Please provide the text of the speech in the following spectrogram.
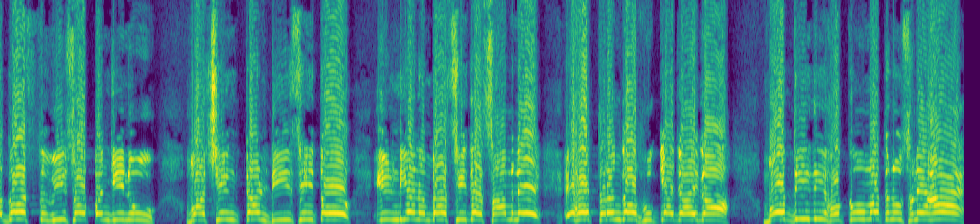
ਅਗਸਤ 2025 ਨੂੰ ਵਾਸ਼ਿੰਗਟਨ ਡੀਸੀ ਤੋਂ ਇੰਡੀਅਨ ਐਮਬੈਸੀ ਦੇ ਸਾਹਮਣੇ ਇਹ ਤਿਰੰਗਾ ਫੂਕਿਆ ਜਾਏਗਾ। ਮੋਦੀ ਦੀ ਹਕੂਮਤ ਨੂੰ ਸੁਨੇਹਾ ਹੈ,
